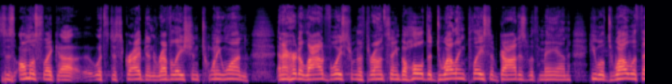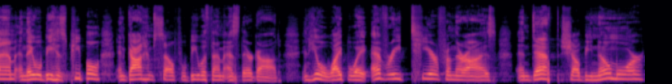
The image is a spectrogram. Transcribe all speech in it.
This is almost like uh, what's described in Revelation 21. And I heard a loud voice from the throne saying, Behold, the dwelling place of God is with man. He will dwell with them, and they will be his people, and God himself will be with them as their God. And he will wipe away every tear from their eyes, and death shall be no more.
